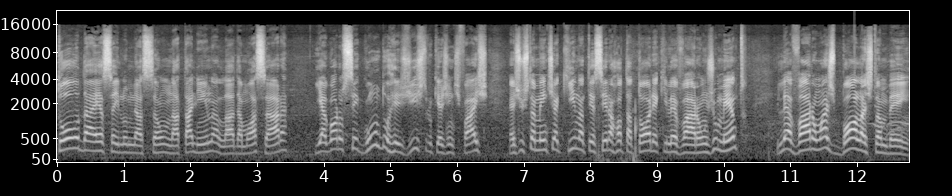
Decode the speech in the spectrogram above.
toda essa iluminação natalina lá da Moaçara. E agora o segundo registro que a gente faz é justamente aqui na terceira rotatória que levaram o jumento e levaram as bolas também.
